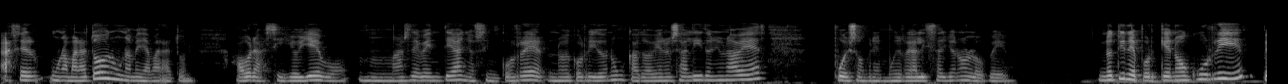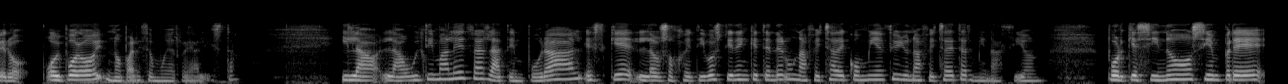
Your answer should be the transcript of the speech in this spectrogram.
hacer una maratón o una media maratón. Ahora, si yo llevo más de 20 años sin correr, no he corrido nunca, todavía no he salido ni una vez, pues hombre, muy realista yo no lo veo. No tiene por qué no ocurrir, pero hoy por hoy no parece muy realista. Y la, última letra, la temporal, es que los objetivos tienen que tener una fecha de comienzo y una fecha de terminación. Porque si no, siempre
